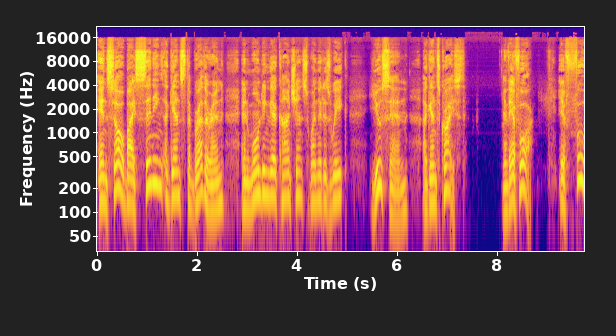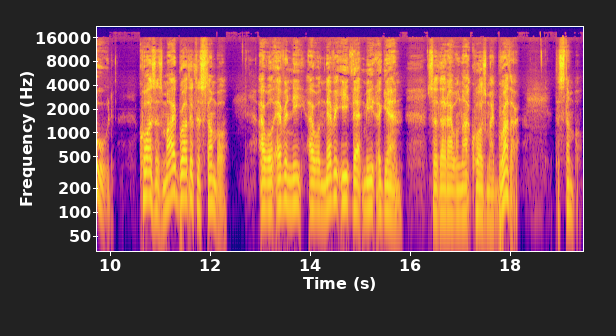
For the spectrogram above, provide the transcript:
And so by sinning against the brethren and wounding their conscience when it is weak, you sin against Christ. And therefore, if food causes my brother to stumble, I will ever need, I will never eat that meat again so that I will not cause my brother to stumble.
